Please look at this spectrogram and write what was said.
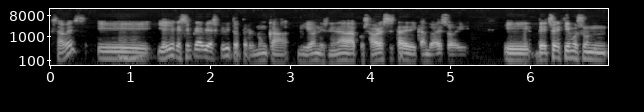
¿sabes? Y, ella que siempre había escrito, pero nunca guiones ni nada, pues ahora se está dedicando a eso y, Y de hecho hicimos un,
